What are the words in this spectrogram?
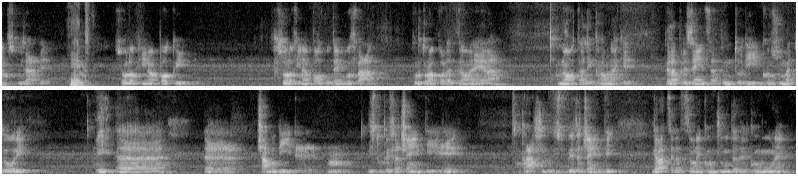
scusate. Solo, fino a pochi, solo fino a poco tempo fa purtroppo la zona era nota alle cronache per la presenza appunto di consumatori e eh, eh, diciamo di, eh, di stupefacenti e traffico di stupefacenti, grazie all'azione congiunta del comune,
